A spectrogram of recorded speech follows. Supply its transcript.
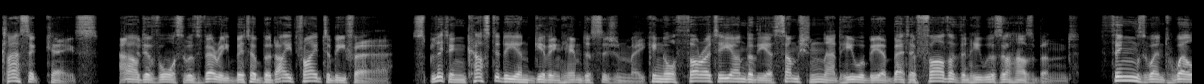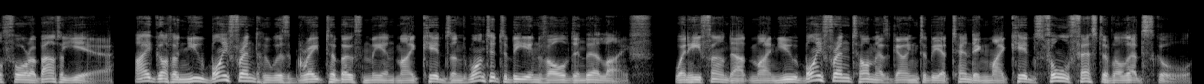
Classic case. Our divorce was very bitter but I tried to be fair, splitting custody and giving him decision-making authority under the assumption that he would be a better father than he was a husband. Things went well for about a year. I got a new boyfriend who was great to both me and my kids and wanted to be involved in their life. When he found out my new boyfriend Tom is going to be attending my kids' fall festival at school,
